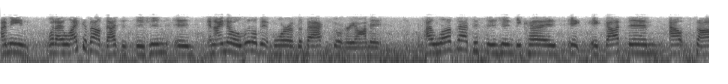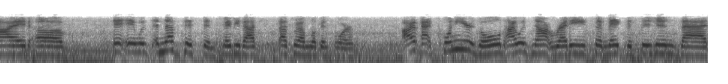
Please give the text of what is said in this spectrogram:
I mean, what I like about that decision is, and I know a little bit more of the backstory on it. I love that decision because it it got them outside of. It, it was enough distance. Maybe that's that's what I'm looking for. I, at 20 years old, I was not ready to make decisions that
